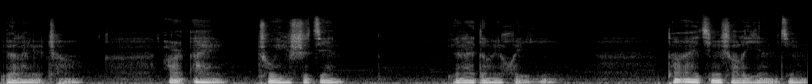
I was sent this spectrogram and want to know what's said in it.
越来越长，而爱处于时间，原来等于回忆。当爱情少了眼睛，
